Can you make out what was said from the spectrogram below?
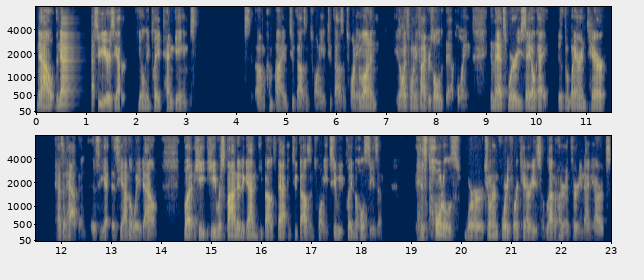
Now, the next two years he got he only played 10 games um, combined in 2020 and 2021 and he's only 25 years old at that point. and that's where you say okay is the wear and tear has it happened is he is he on the way down but he he responded again and he bounced back in 2022 he played the whole season his totals were 244 carries 1139 yards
